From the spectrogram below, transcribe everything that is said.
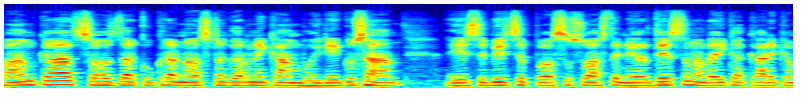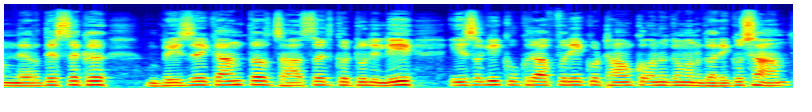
फार्मका छ हजार कुखुरा नष्ट गर्ने काम भइरहेको छ। यसबीच पशु स्वास्थ्य निर्देशनालयका कार्यक्रम निर्देशक विजयकान्त झासहितको टोलीले यसअघि कुखुरा पुर्याएको ठाउँको अनुगमन गरेको छ।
